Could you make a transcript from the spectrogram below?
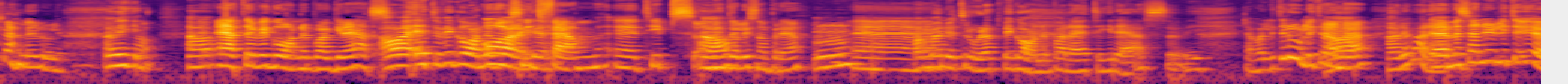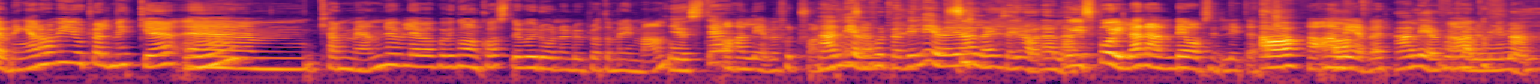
Den är rolig. Ja, Ja. Äter veganer bara gräs? ja äter veganer bara... Avsnitt fem, eh, tips om Ja. du inte har lyssnat på det. Mm. Eh, Om man nu tror att veganer bara äter gräs. Vi, Det var lite roligt redan ja, där. ja, det var det. Eh, Men sen är det lite övningar har vi gjort väldigt mycket. Mm. Ehm, Kan män överleva på vegankost? Det var ju då när du pratade med din man. Just det. Och han lever fortfarande. Han lever fortfarande. Vi lever i allra högsta grad alla. Och vi spoilar den, det avsnittet lite. Ja, Ja, han lever. Han lever fortfarande, min man.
